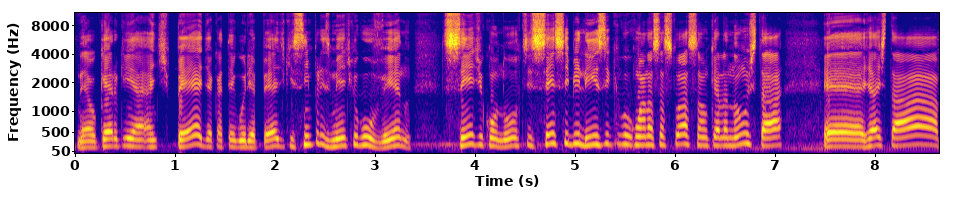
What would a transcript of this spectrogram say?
Né? Eu quero que a gente pede, a categoria pede, que simplesmente que o governo sente conosco e sensibilize com a nossa situação, que ela não está, é, já está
